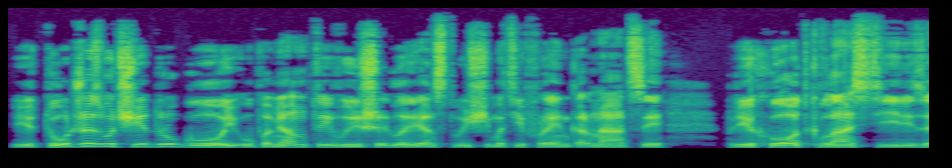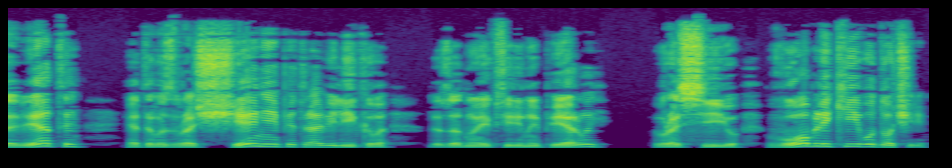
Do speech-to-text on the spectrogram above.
И тут же звучит другой, упомянутый выше главенствующий мотив реинкарнации. Приход к власти Елизаветы — это возвращение Петра Великого, да заодно Екатерины I, в Россию, в облике его дочери.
